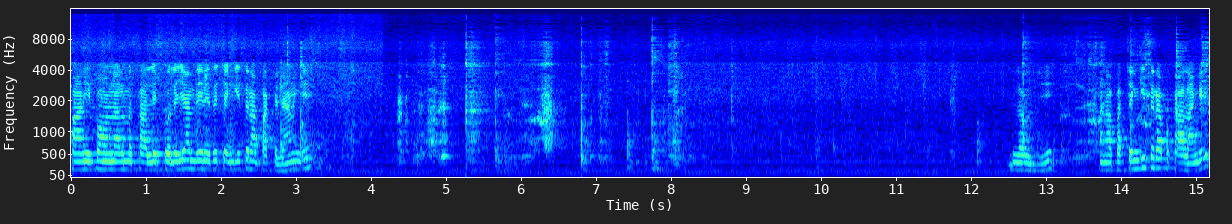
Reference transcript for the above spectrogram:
ਪਾਣੀ ਪਾਉਣ ਨਾਲ ਮਸਾਲੇ ਫੁੱਲ ਜਾਂਦੇ ਨੇ ਤੇ ਚੰਗੀ ਤਰ੍ਹਾਂ ਪੱਕ ਜਾਣਗੇ। ਲਓ ਜੀ, ਹੁਣ ਆਪਾਂ ਚੰਗੀ ਤਰ੍ਹਾਂ ਪਕਾ ਲਾਂਗੇ।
